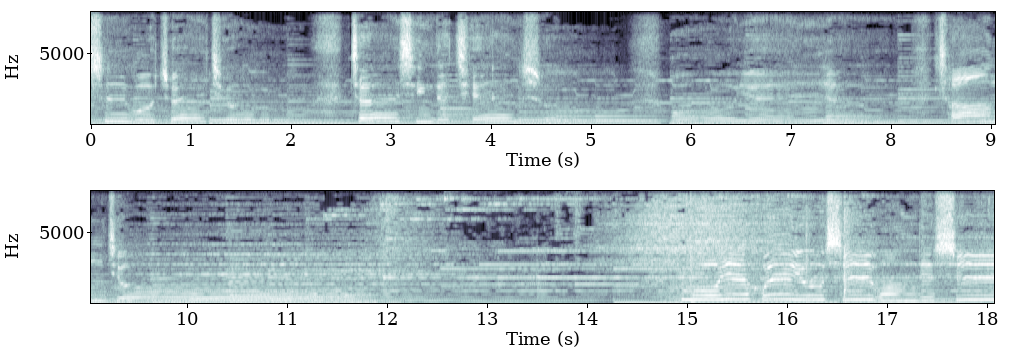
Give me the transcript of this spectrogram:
是我追求真心的牵手，我愿人长久。我也会有失望的时候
